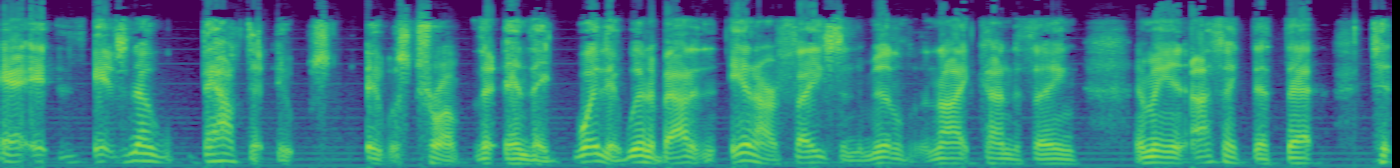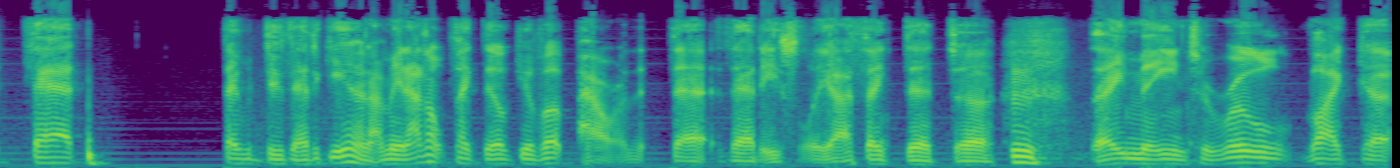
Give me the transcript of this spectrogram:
it, it's no doubt that it was it was Trump. And the way they went about it in our face in the middle of the night, kind of thing. I mean, I think that that that they would do that again. I mean, I don't think they'll give up power that that, that easily. I think that uh, mm. they mean to rule like uh,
